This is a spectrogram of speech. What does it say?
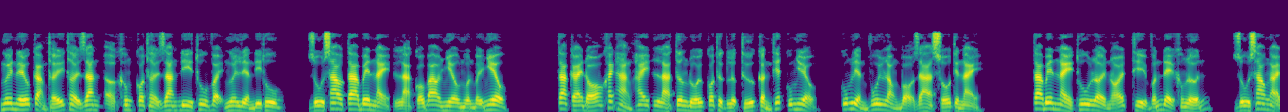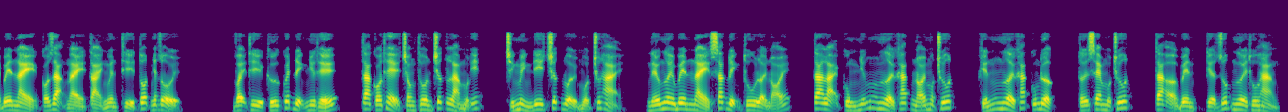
Ngươi nếu cảm thấy thời gian ở không có thời gian đi thu vậy ngươi liền đi thu, dù sao ta bên này là có bao nhiêu muốn bấy nhiêu. Ta cái đó khách hàng hay là tương đối có thực lực thứ cần thiết cũng nhiều cũng liền vui lòng bỏ ra số tiền này. Ta bên này thu lời nói thì vấn đề không lớn, dù sao ngài bên này có dạng này tài nguyên thì tốt nhất rồi. Vậy thì cứ quyết định như thế, ta có thể trong thôn trước làm một ít, chính mình đi trước đuổi một chút hải. Nếu ngươi bên này xác định thu lời nói, ta lại cùng những người khác nói một chút, khiến người khác cũng được, tới xem một chút, ta ở bên kia giúp ngươi thu hàng.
